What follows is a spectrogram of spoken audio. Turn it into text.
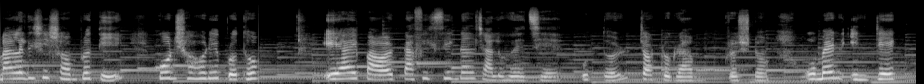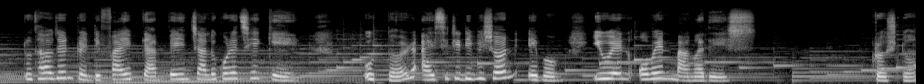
বাংলাদেশের সম্প্রতি কোন শহরে প্রথম এআই পাওয়ার ট্রাফিক সিগন্যাল চালু হয়েছে। উত্তর, চট্টগ্রাম। প্রশ্ন women in tech two thousand twenty five campaign চালু করেছে কে? উত্তর, আইসিটি ডিভিশন এবং ইউএন ওমেন বাংলাদেশ। প্রশ্ন,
